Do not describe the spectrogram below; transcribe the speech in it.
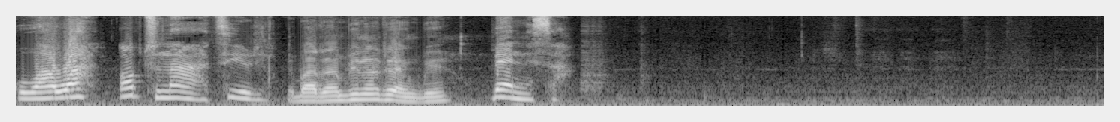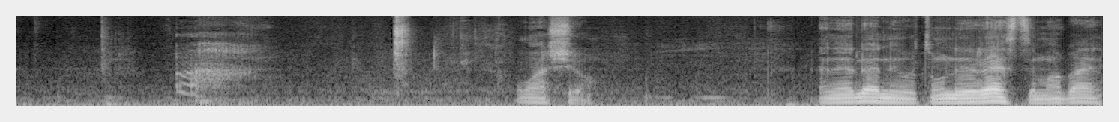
Kò wá wá. Up to now àti rí. Ìbàdàn bí náà dẹ̀ ń gbé bẹ́ẹ̀ ni sà. Ó máa ṣe o. Ẹni ẹlẹ́ni ò tún lè rest mọ́ báyìí.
